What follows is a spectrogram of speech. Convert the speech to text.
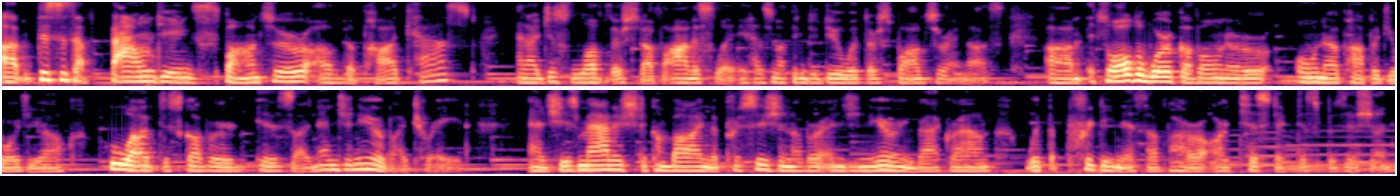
Um, this is a founding sponsor of the podcast, and I just love their stuff. Honestly, it has nothing to do with their sponsoring us. Um, it's all the work of owner Ona Papagiorgio, who I've discovered is an engineer by trade. And she's managed to combine the precision of her engineering background with the prettiness of her artistic disposition.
